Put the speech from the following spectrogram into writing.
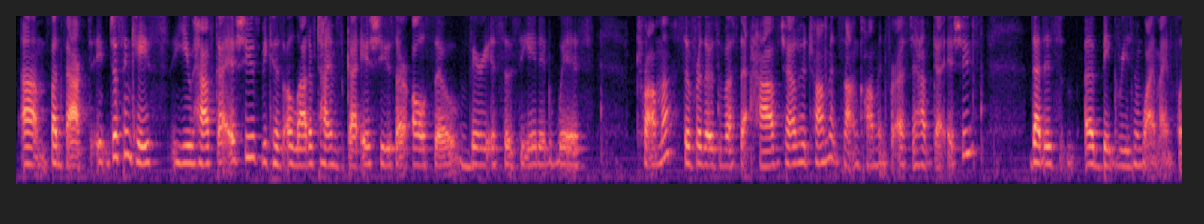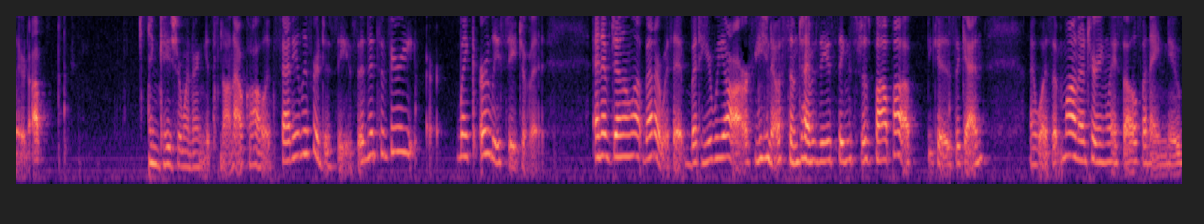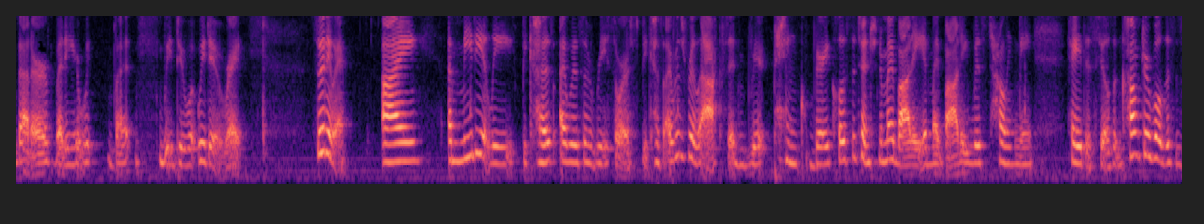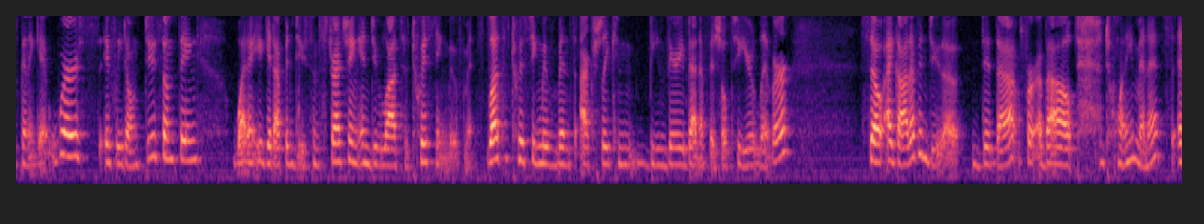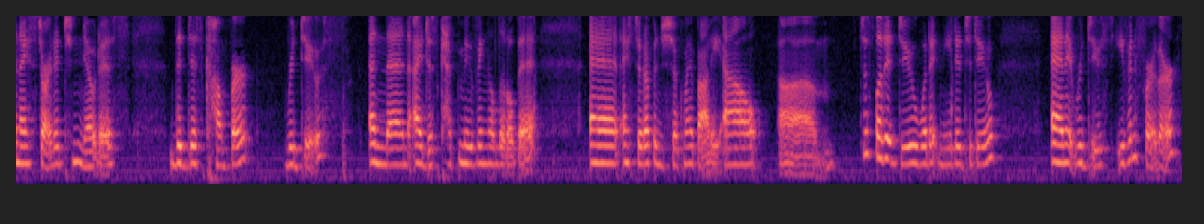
um, fun fact, just in case you have gut issues, because a lot of times gut issues are also very associated with trauma. So, for those of us that have childhood trauma, it's not uncommon for us to have gut issues. That is a big reason why mine flared up. In case you're wondering, it's non alcoholic fatty liver disease, and it's a very like early stage of it. And I've done a lot better with it, but here we are. You know, sometimes these things just pop up because, again, I wasn't monitoring myself and I knew better, but here we but we do what we do, right? So anyway, I immediately because I was a resource, because I was relaxed and re- paying very close attention to my body and my body was telling me, "Hey, this feels uncomfortable. This is going to get worse if we don't do something." Why don't you get up and do some stretching and do lots of twisting movements? Lots of twisting movements actually can be very beneficial to your liver so I got up and do that, did that for about 20 minutes, and I started to notice the discomfort reduce. And then I just kept moving a little bit, and I stood up and shook my body out, um, just let it do what it needed to do, and it reduced even further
